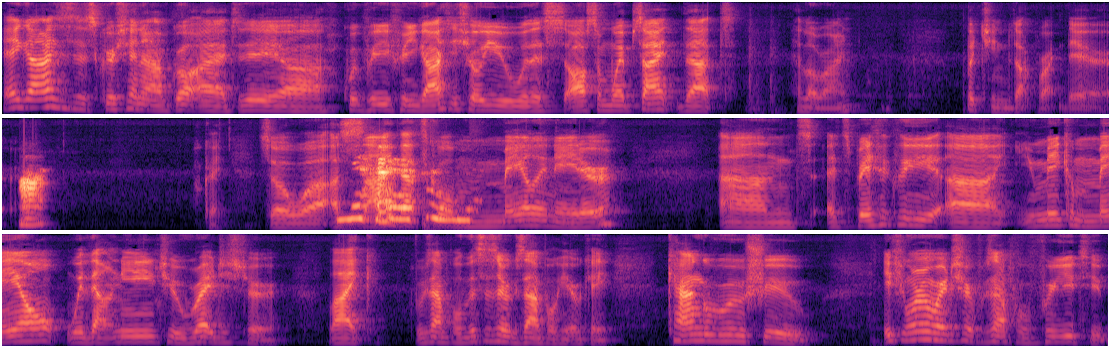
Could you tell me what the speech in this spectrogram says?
Hey guys, this is Christian. I've got uh, today a uh, quick video for you guys to show you with this awesome website that. Hello, Ryan. Put you in the dock right there. Hi. Okay, so uh, a site that's called Mailinator, and it's basically uh, you make a mail without needing to register. Like, for example, this is our example here. Okay, kangaroo shoe. If you want to register, for example, for YouTube,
